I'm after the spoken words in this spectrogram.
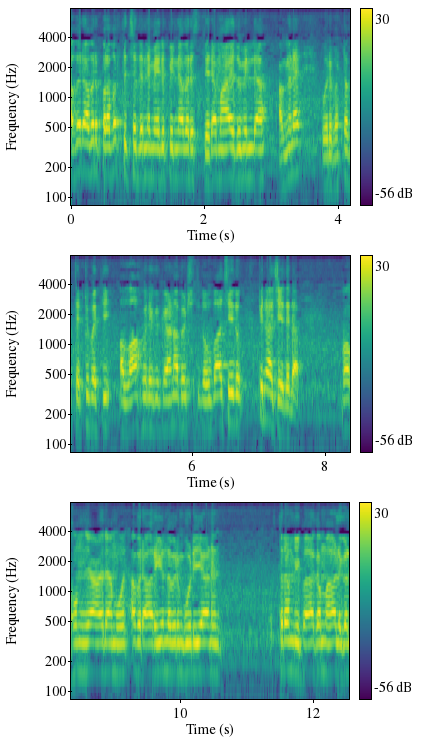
അവരവർ പ്രവർത്തിച്ചതിന്റെ മേൽ പിന്നെ അവർ സ്ഥിരമായതുമില്ല. അങ്ങനെ ഒരു വട്ടം തെറ്റുപറ്റി അള്ളാഹുലേക്ക് കേണാപേക്ഷിച്ച് ദൗബ ചെയ്തു. പിന്നെ ചെയ്തില്ല. വഹും അവർ അറിയുന്നവരും കൂടിയാണ്. ഇത്തരം വിഭാഗം ആളുകൾ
